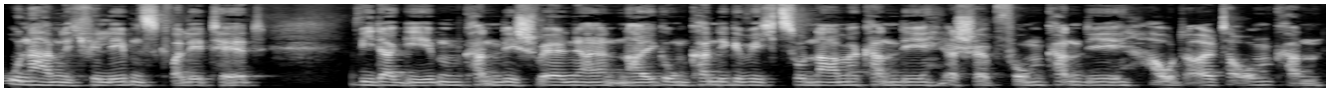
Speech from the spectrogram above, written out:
unheimlich viel Lebensqualität wiedergeben, kann die Schwellenneigung, kann die Gewichtszunahme, kann die Erschöpfung, kann die Hautalterung, kann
